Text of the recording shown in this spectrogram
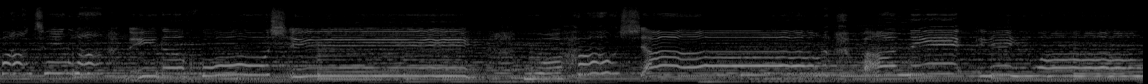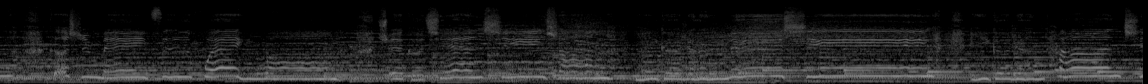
放进了你的呼吸，我好想把你遗忘，可是每次回望，却搁浅心上。一个人旅行，一个人弹琴，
